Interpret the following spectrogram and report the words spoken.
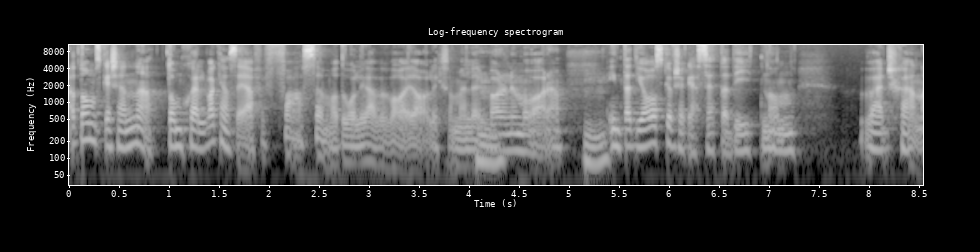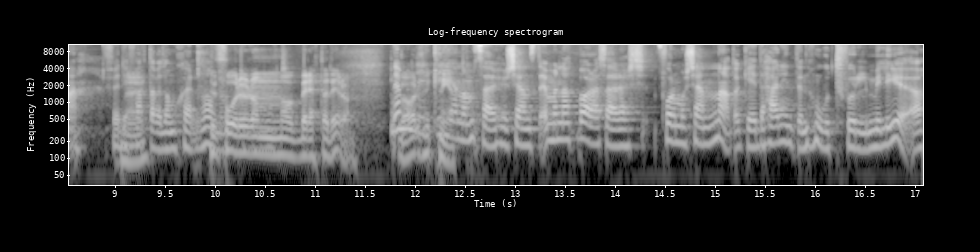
att de ska känna att de själva kan säga för fasen vad dålig jag var idag. Liksom, eller vad det nu må vara. Inte att jag ska försöka sätta dit någon världsstjärna. För det Nej. fattar väl de själva. Hur får du dem att berätta det då? Nej, Vad men lite genom så här, hur känns det? Men att bara så här, få dem att känna att okej, det här är inte en hotfull miljö.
